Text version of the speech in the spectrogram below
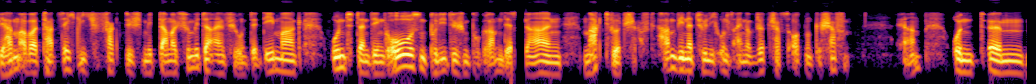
Wir haben aber tatsächlich faktisch mit damals schon mit der Einführung der D-Mark und dann dem großen politischen Programm der sozialen Marktwirtschaft haben wir natürlich uns eine Wirtschaftsordnung geschaffen ja, und ähm,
